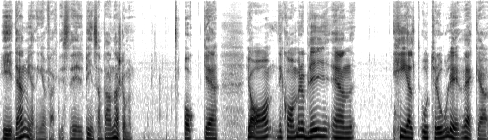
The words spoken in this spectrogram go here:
I den meningen faktiskt. Det är pinsamt annars då. Men... Och eh, ja, det kommer att bli en helt otrolig vecka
